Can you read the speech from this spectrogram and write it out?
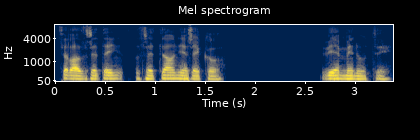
Zcela zřetelně řekl. Dvě minuty.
